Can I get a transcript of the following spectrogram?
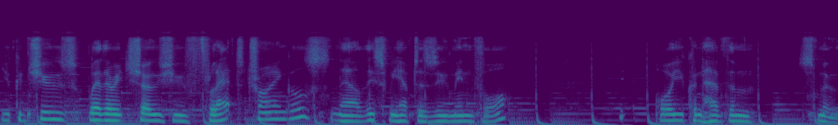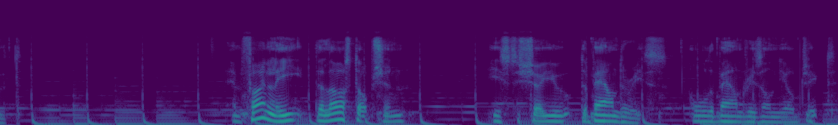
You can choose whether it shows you flat triangles. Now this we have to zoom in for, or you can have them smoothed. And finally, the last option is to show you the boundaries, all the boundaries on the object.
